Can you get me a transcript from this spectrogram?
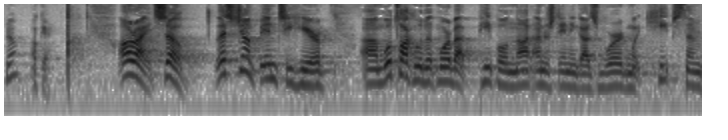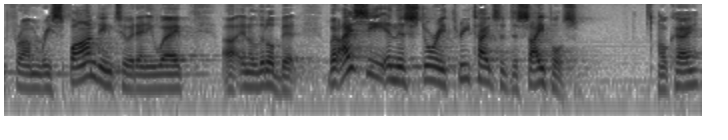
No? Okay. All right, so let's jump into here. Um, we'll talk a little bit more about people not understanding God's word and what keeps them from responding to it anyway uh, in a little bit. But I see in this story three types of disciples. Okay?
